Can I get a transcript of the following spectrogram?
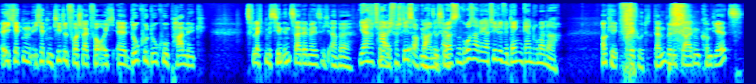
ich hätte, ich hätte einen Titelvorschlag für euch. Äh, Doku Doku Panik. Ist vielleicht ein bisschen insidermäßig, aber. Ja, total. Ich verstehe es auch gar nicht. Aber es ist ein großartiger Titel. Wir denken gern drüber nach. Okay, sehr gut. Dann würde ich sagen, kommt jetzt.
